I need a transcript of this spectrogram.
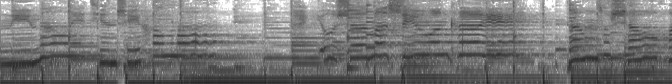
你那里天气好吗？有什么新闻可以当作笑话？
